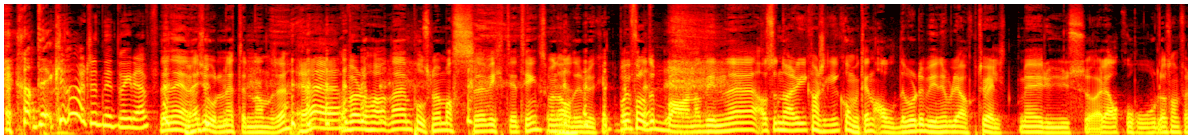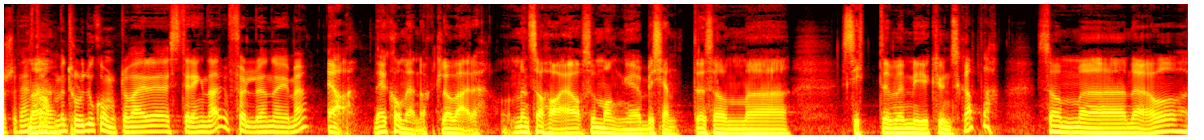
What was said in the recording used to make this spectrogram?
Ja, det kunne vært et nytt begrep. Den ene kjolen etter den andre. Hva vil du ha? Nei, En pose med masse viktige ting som du aldri bruker. På I forhold til barna dine altså Nå er det kanskje ikke kommet til en alder hvor det begynner å bli aktuelt med rus og, eller alkohol og sånn, først og fremst. Da. Men tror du du kommer til å være streng der? Følge nøye med? Ja, det kommer jeg nok til å være. Men så har jeg også mange bekjente som eh, sitter med mye kunnskap, da. Som eh, Det er jo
